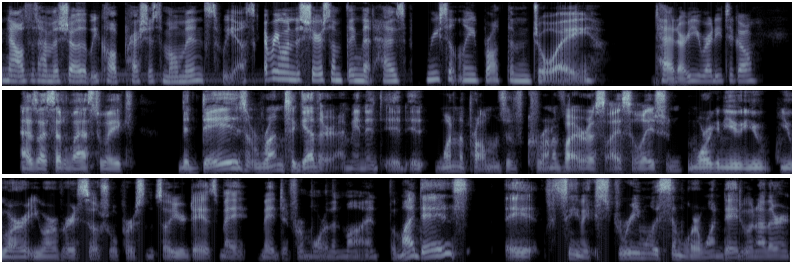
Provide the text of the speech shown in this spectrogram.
Now is the time of the show that we call Precious Moments. We ask everyone to share something that has recently brought them joy. Ted, are you ready to go? As I said last week, the days run together. I mean, it, it, it, one of the problems of coronavirus isolation. Morgan, you you you are you are a very social person, so your days may may differ more than mine. But my days they seem extremely similar one day to another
